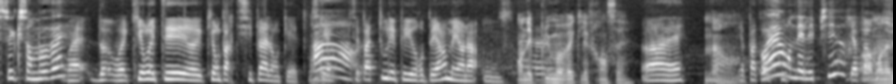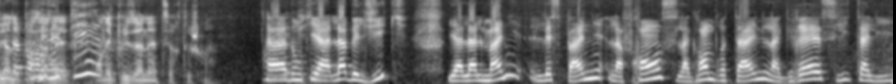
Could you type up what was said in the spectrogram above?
ceux qui sont mauvais? Ouais, de- ouais, qui ont été, euh, qui ont participé à l'enquête. Ah. C'est pas tous les pays européens, mais il y en a 11. On est plus mauvais que les Français Ah ouais, Non. y a pas Ouais, on est les pires. Il y a pas À mon avis, on est plus On est les honnête. pires. On est plus honnête surtout, je crois. Ah, donc il y a la Belgique, il y a l'Allemagne, l'Espagne, la France, la Grande-Bretagne, la Grèce, l'Italie,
